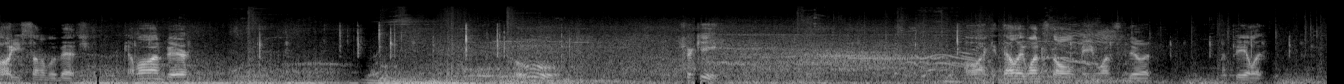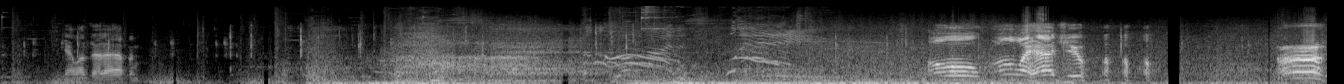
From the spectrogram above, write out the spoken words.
Oh, you son of a bitch. Come on, Vhear. Ooh. Tricky. Oh, I can tell he wants to hold me. He wants to do it. I feel it. Can't let that happen. Oh, oh, I had you. Ah!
